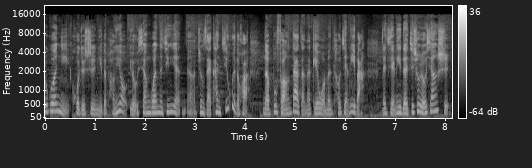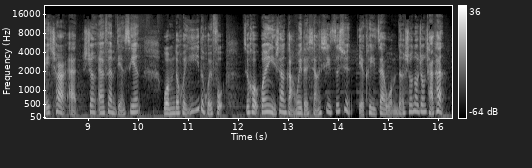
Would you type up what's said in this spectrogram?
如果你或者是你的朋友有相关的经验，呃正在看机会的话，那不妨大胆的给我们投简历吧。那简历的接收邮箱是 HR at 生 FM 点 cn，我们都会一一的回复。最后，关于以上岗位的详细资讯，也可以在我们的收 note 中查看。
